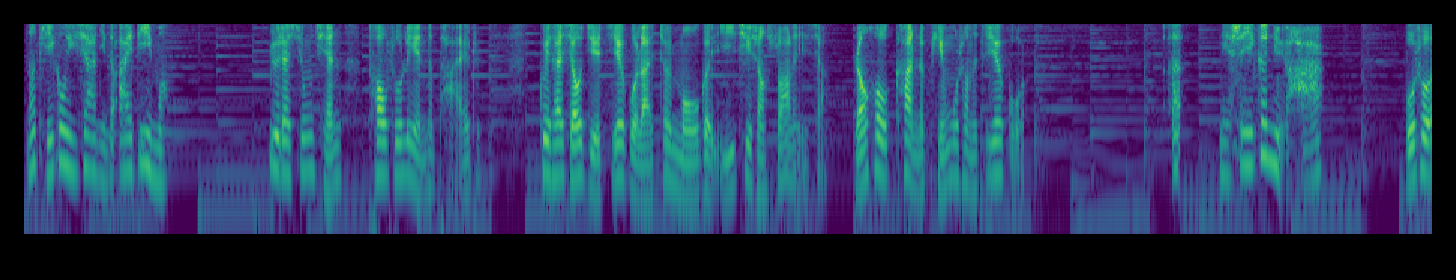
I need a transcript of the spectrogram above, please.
能提供一下你的 ID 吗？月在胸前掏出猎人的牌子，柜台小姐接过来，在某个仪器上刷了一下，然后看着屏幕上的结果。呃，你是一个女孩，不错。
